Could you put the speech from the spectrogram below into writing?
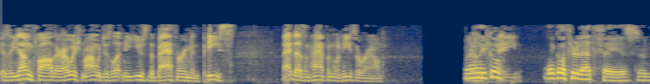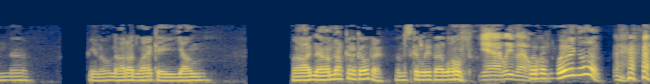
as a young father, I wish mine would just let me use the bathroom in peace. That doesn't happen when he's around. Well, Young they go Cade. They go through that phase, and uh, you know, not unlike a young. Uh, no, I'm not going to go there. I'm just going to leave that alone. Yeah, leave that alone. Moving, moving on.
